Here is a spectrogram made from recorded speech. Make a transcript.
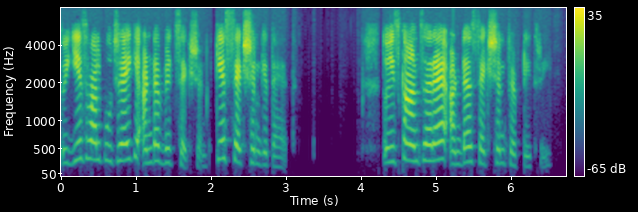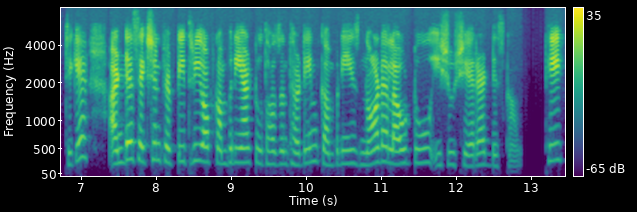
तो ये सवाल पूछ रहा है कि अंडर विच सेक्शन किस सेक्शन के तहत? तो इसका आंसर है अंडर सेक्शन 53 ठीक है? Under section 53 of company act 2013 company is not allowed to issue share at discount ठीक?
